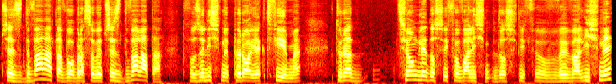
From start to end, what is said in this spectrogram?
Przez dwa lata, wyobraź sobie, przez dwa lata tworzyliśmy projekt, firmę, która ciągle doszlifowaliśmy, doszlifowywaliśmy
